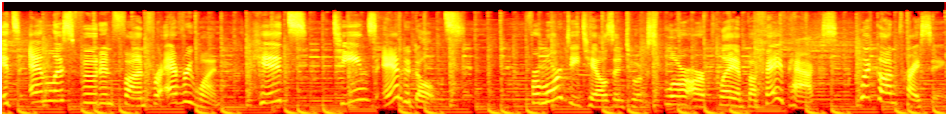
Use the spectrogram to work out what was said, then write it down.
It's endless food and fun for everyone kids, teens, and adults. For more details and to explore our play and buffet packs, click on pricing.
